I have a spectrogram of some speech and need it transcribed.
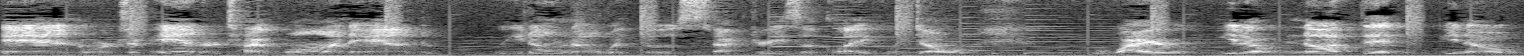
and or Japan or Taiwan and we don't know what those factories look like. We don't why are you know, not that, you know,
